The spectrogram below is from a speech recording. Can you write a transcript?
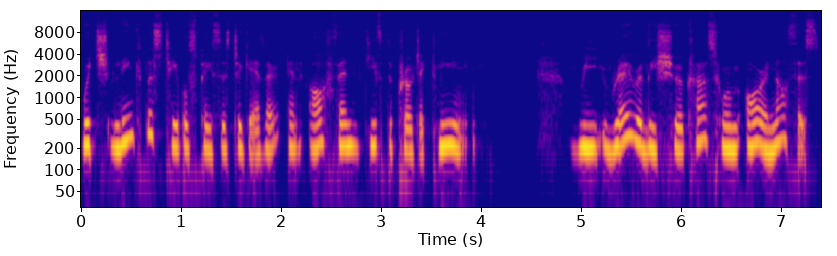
which link the stable spaces together and often give the project meaning. We rarely show a classroom or an office,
